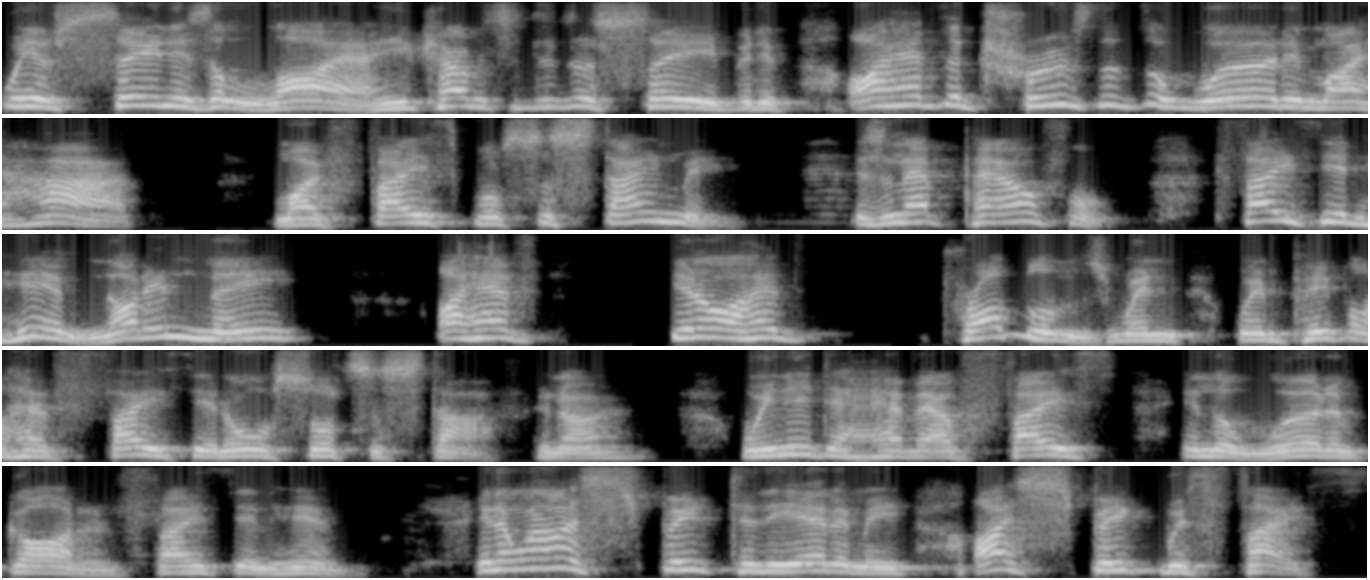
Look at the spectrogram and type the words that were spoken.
we have seen is a liar. He comes to deceive. But if I have the truth of the word in my heart, my faith will sustain me. Isn't that powerful? Faith in him, not in me. I have, you know, I have problems when when people have faith in all sorts of stuff, you know. We need to have our faith in the word of God and faith in him. You know, when I speak to the enemy, I speak with faith.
